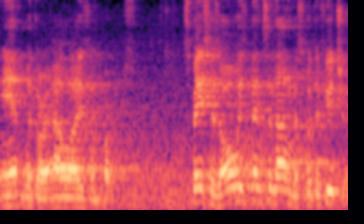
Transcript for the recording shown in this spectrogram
and with our allies and partners. Space has always been synonymous with the future.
